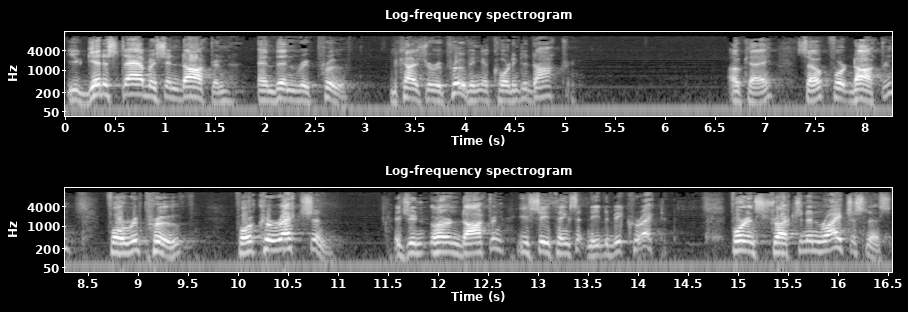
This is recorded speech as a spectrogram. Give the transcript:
You get established in doctrine and then reprove because you're reproving according to doctrine. Okay, so for doctrine, for reproof, for correction as you learn doctrine, you see things that need to be corrected. For instruction in righteousness,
